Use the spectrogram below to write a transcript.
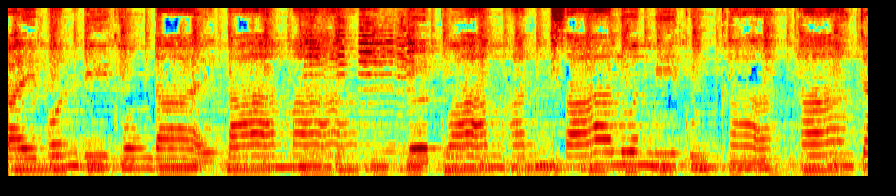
ใจผลดีคงได้ตามมา เกิดความหันษาล้วนมีคุณค่าทางใจ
